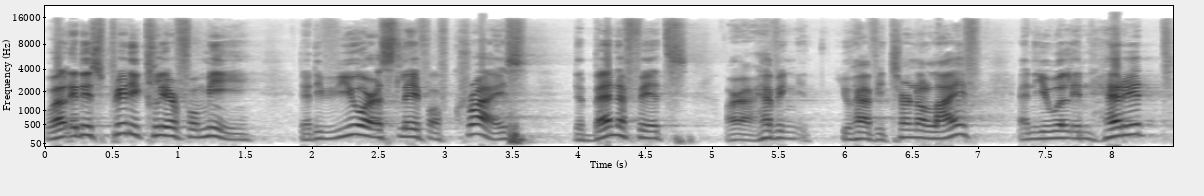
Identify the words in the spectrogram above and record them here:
Well, it is pretty clear for me that if you are a slave of Christ, the benefits are having you have eternal life and you will inherit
